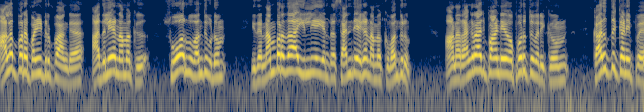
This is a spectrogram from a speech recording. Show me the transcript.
அலப்பறை பண்ணிட்டு இருப்பாங்க. அதிலே நமக்கு சோர்வு வந்துவிடும். இதை நம்புறதா இல்லையே என்ற சந்தேகம் நமக்கு வந்துடும் ஆனால் ரங்கராஜ் பாண்டேவை பொறுத்த வரைக்கும் கருத்து கணிப்பை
